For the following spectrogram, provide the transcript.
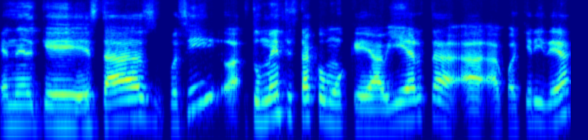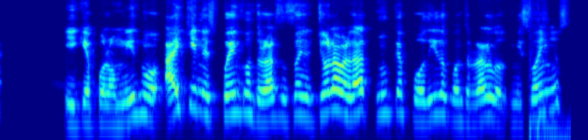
en el que estás, pues sí, a- tu mente está como que abierta a, a cualquier idea y que por lo mismo hay quienes pueden controlar sus sueños. Yo la verdad nunca he podido controlar los, mis sueños,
